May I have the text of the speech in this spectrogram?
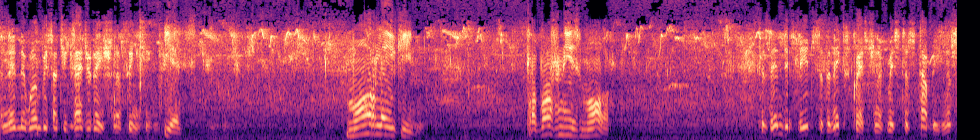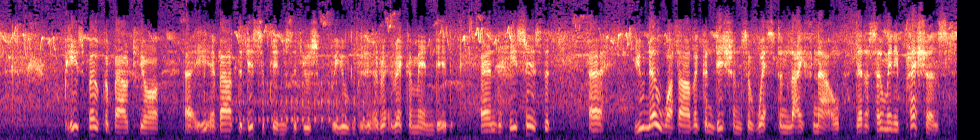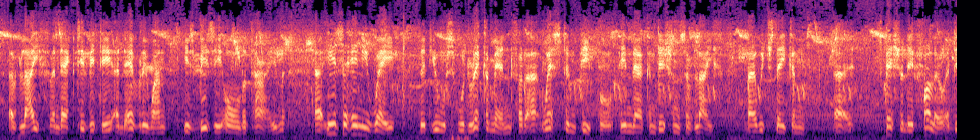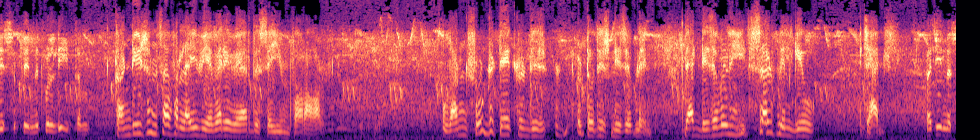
And then there won't be such exaggeration of thinking. yes. More like liking. Proportion is more. Because then this leads to the next question of Mr. Stubbings. He spoke about your uh, about the disciplines that you you re- recommended, and he says that uh, you know what are the conditions of Western life now. There are so many pressures of life and activity, and everyone is busy all the time. Uh, is there any way that you would recommend for uh, Western people in their conditions of life by which they can uh, specially follow a discipline that will lead them? Conditions of life everywhere the same for all. One should take to this, to this discipline. That discipline itself will give chance. But in a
